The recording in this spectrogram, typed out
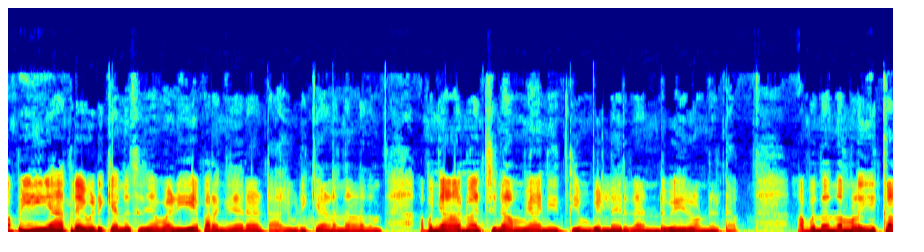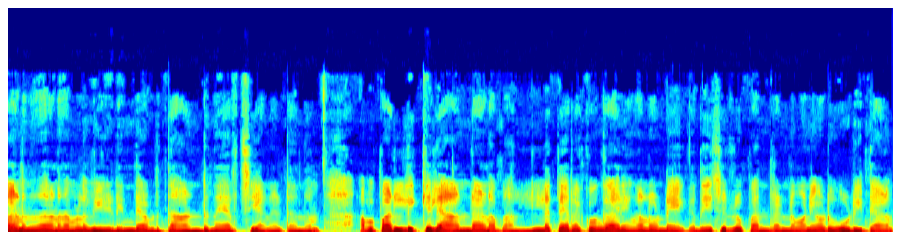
അപ്പോൾ ഈ യാത്ര എവിടേക്കാന്ന് വെച്ച് ഞാൻ വഴിയേ പറഞ്ഞു തരാം കേട്ടോ എവിടേക്കാണെന്നുള്ളതും. അപ്പോൾ ഞാനും അച്ഛനും അമ്മയും അനിയത്തിയും പിള്ളേർ രണ്ട് പേരും ഉണ്ട് കേട്ടോ അപ്പോൾ എന്താ നമ്മൾ ഈ കാണുന്നതാണ് നമ്മൾ വീടിന്റെ അവിടുത്തെ ആണ്ട് നേർച്ചയാണ് കേട്ടോ ഇന്ന്. അപ്പോൾ പള്ളിക്കലെ ആണ്ടാണ്. അപ്പോൾ നല്ല തിരക്കും കാര്യങ്ങളും ഉണ്ട്. ഏകദേശം ഒരു പന്ത്രണ്ട് മണിയോട് കൂടിയിട്ടാണ്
